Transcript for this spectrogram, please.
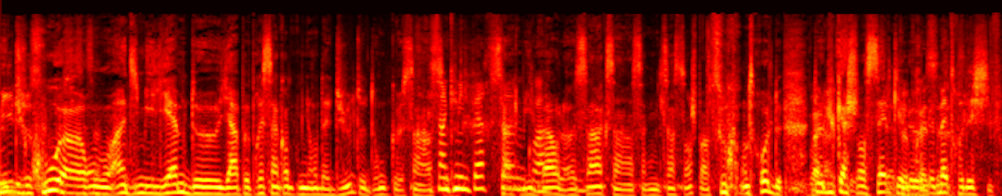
Bah, du coup, euh, un dix millième de, il y a à peu près 50 millions d'adultes, donc c'est 5 000 personnes. 5 000 par, 5, 5, 500, je parle sous le contrôle de, voilà, de Lucas Chancel, qui est le, le maître des chiffres.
